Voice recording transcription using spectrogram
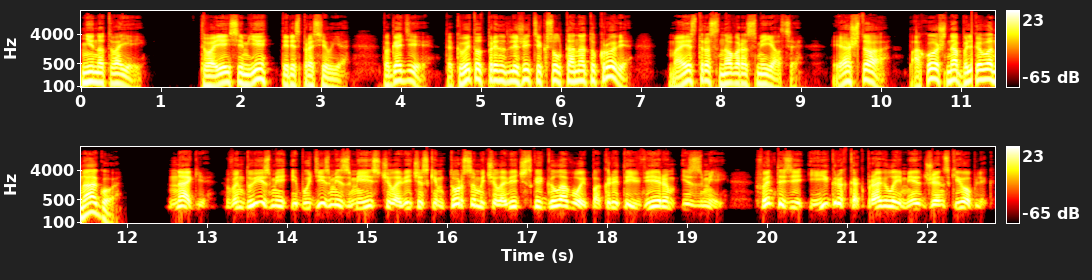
не на твоей». «Твоей семье?» – переспросил я. «Погоди, так вы тут принадлежите к султанату крови?» Маэстро снова рассмеялся. «Я что, Похож на блького нагу. Наги. В индуизме и буддизме змеи с человеческим торсом и человеческой головой, покрытые веером из змей. В фэнтези и играх, как правило, имеют женский облик.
